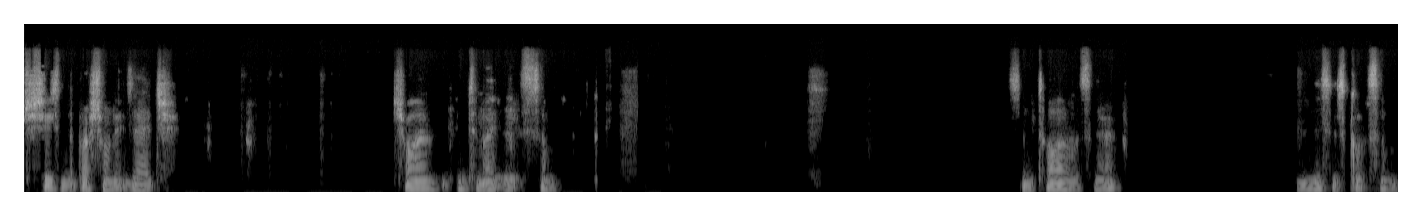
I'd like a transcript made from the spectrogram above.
just using the brush on its edge. Try and intimate that some some tiles there. And this has got some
